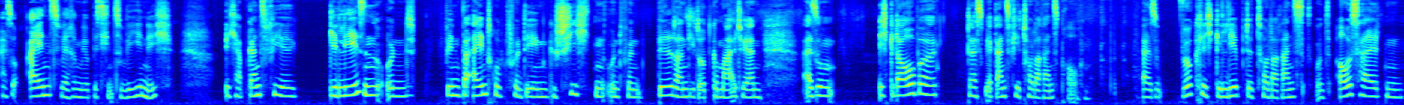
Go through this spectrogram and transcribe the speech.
Also eins wäre mir ein bisschen zu wenig. Ich habe ganz viel gelesen und bin beeindruckt von den Geschichten und von Bildern, die dort gemalt werden. Also ich glaube, dass wir ganz viel Toleranz brauchen. Also wirklich gelebte Toleranz uns aushalten,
